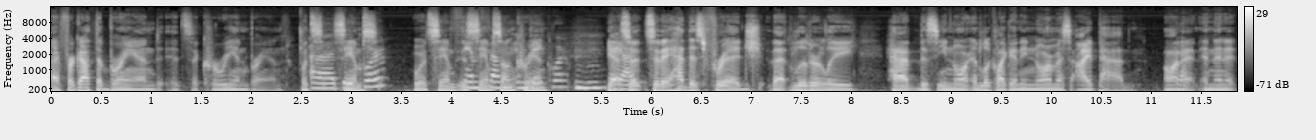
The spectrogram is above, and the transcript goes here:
I forgot the brand. It's a Korean brand. What's Uh, Sam's? What Sam? is Samsung Samsung Korean? Mhm, Yeah. So so they had this fridge that literally had this enormous. It looked like an enormous iPad on Yeah. it, and then it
